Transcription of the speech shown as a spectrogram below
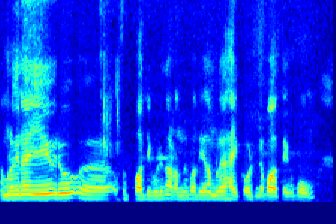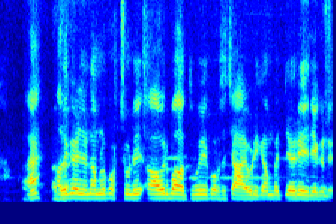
നമ്മളിങ്ങനെ ഈ ഒരു ഫുട്പാത്തിൽ കൂടി നടന്ന് പതിയെ നമ്മൾ ഹൈക്കോർട്ടിന്റെ ഭാഗത്തേക്ക് പോകും ഏഹ് അത് കഴിഞ്ഞിട്ട് നമ്മൾ കുറച്ചുകൂടി ആ ഒരു ഭാഗത്ത് പോയി കുറച്ച് ചായ കുടിക്കാൻ പറ്റിയ ഒരു ഏരിയ ഒക്കെ ഉണ്ട്.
